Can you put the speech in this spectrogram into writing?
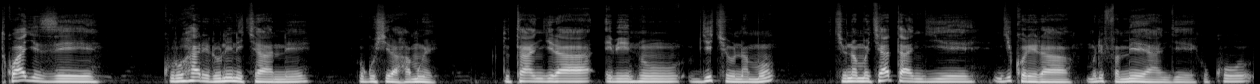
twageze ku ruhare runini cyane rwo gushyira hamwe. Dutangira ibintu by'icyunamo icyunamo cyatangiye ngikorera muri famiye yanjye kuko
